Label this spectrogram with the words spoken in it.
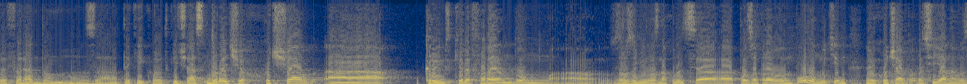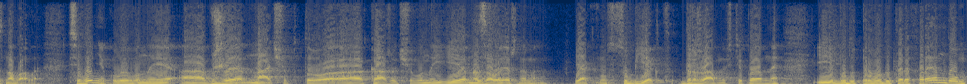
референдум е, за такий короткий час. До речі, хоча а, кримський референдум а, зрозуміло знаходиться поза правовим полем, утім, ну хоча б росіяни визнавали. Сьогодні, коли вони а, вже начебто а, кажуть, що вони є незалежними. Як ну, суб'єкт державності, певне, і будуть проводити референдум,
